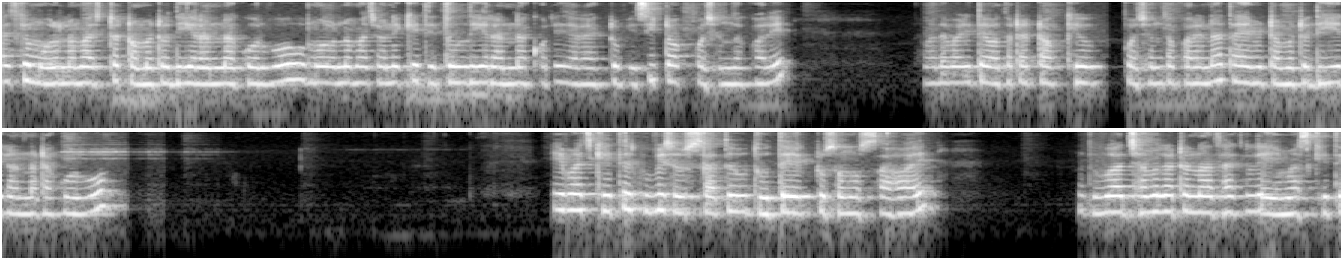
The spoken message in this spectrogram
আজকে মোরলা মাছটা টমেটো দিয়ে রান্না করব। মোরলা মাছ অনেকে তেঁতুল দিয়ে রান্না করে, যারা একটু বেশি টক পছন্দ করে। আমাদের বাড়িতে অতটা টক কেউ পছন্দ করে না, তাই আমি টমেটো দিয়ে রান্নাটা করব। এই মাছ খেতে খুবই সুস্বাদু, ধুতে একটু সমস্যা হয়। ধোয়ার ঝামেলাটা না থাকলে এই মাছ খেতে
